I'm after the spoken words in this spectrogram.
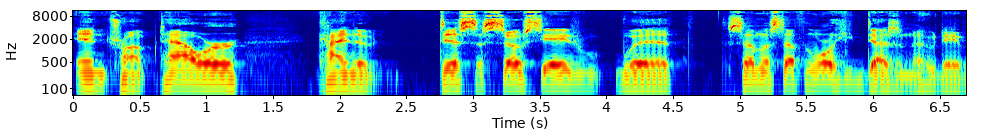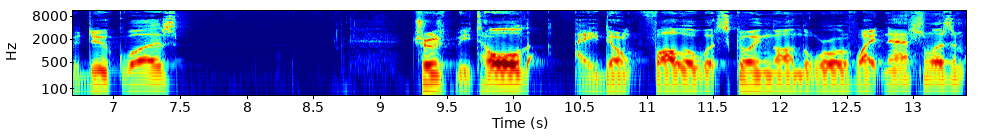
in Trump Tower, kind of disassociated with some of the stuff in the world. He doesn't know who David Duke was. Truth be told, I don't follow what's going on in the world of white nationalism.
